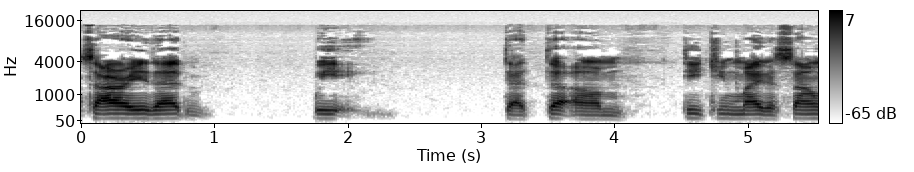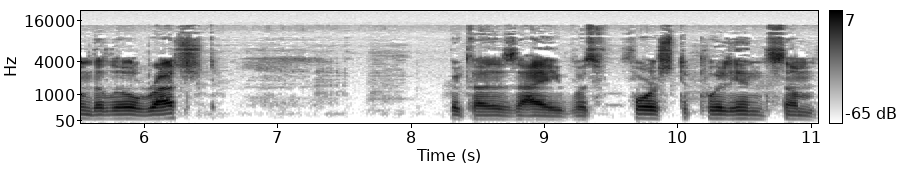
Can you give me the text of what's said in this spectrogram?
sorry that we that the um, teaching might have sounded a little rushed because I was forced to put in some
